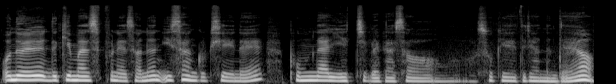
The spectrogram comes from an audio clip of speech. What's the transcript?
오늘 느낌 한 스푼에서는 이상국 시인의 봄날 옛집에 가서 소개해드렸는데요.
